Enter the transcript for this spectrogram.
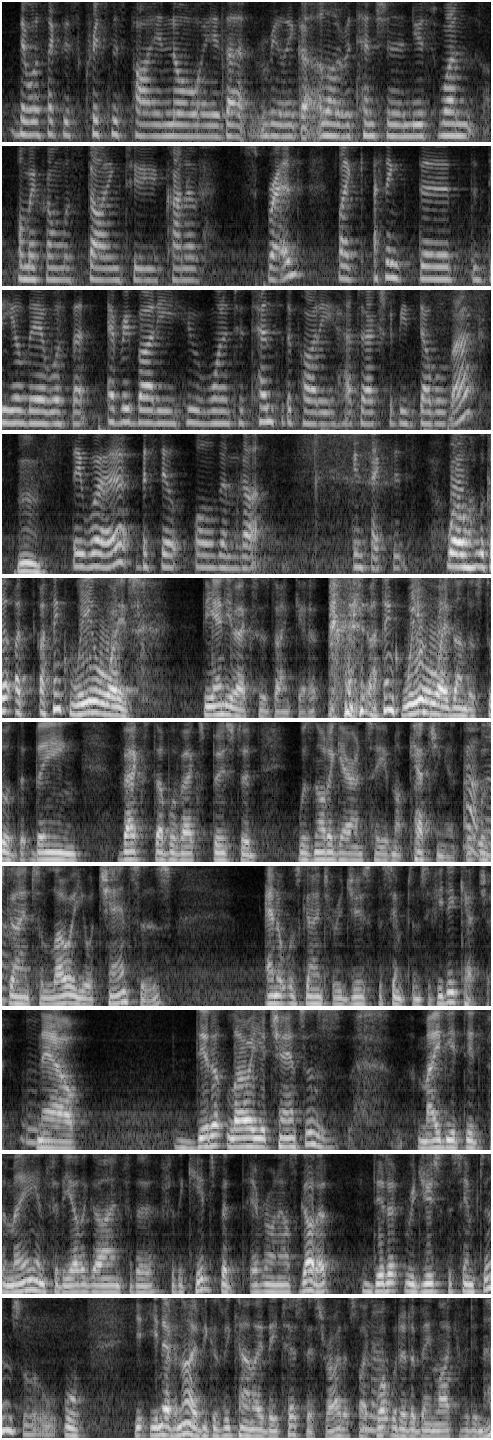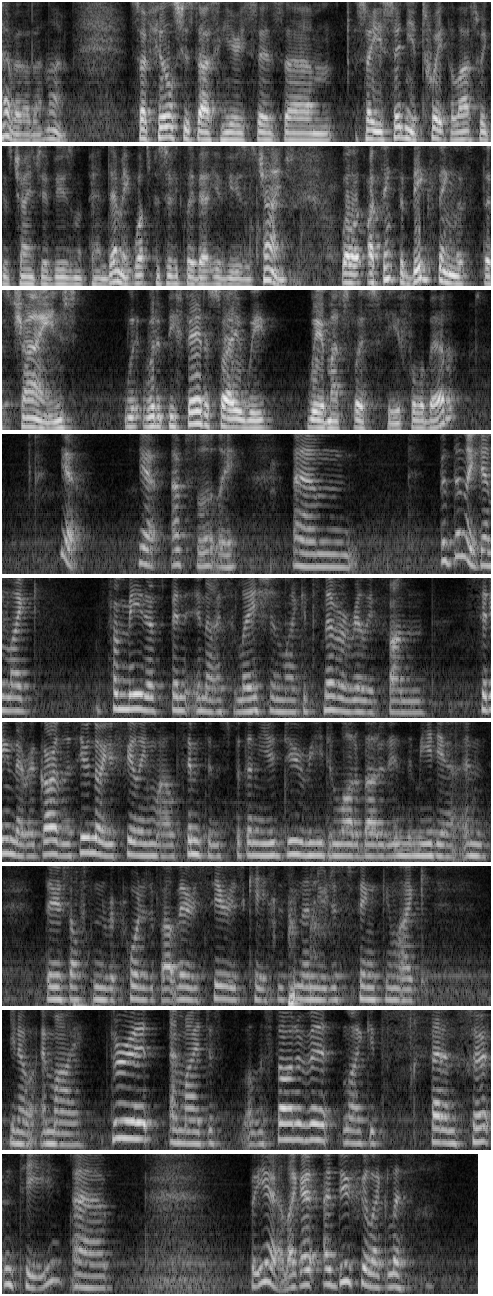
there was like this Christmas party in Norway that really got a lot of attention in the news. One Omicron was starting to kind of spread. Like I think the the deal there was that everybody who wanted to attend to the party had to actually be double vaxxed. Mm. They were, but still, all of them got infected. Well, look, I, I think we always, the anti vaxxers don't get it. I think we always understood that being vaxxed, double vaxxed, boosted was not a guarantee of not catching it. Oh, it was no. going to lower your chances and it was going to reduce the symptoms if you did catch it. Now, did it lower your chances? Maybe it did for me and for the other guy and for the for the kids, but everyone else got it. Did it reduce the symptoms? Well, you, you never know because we can't A/B test this, right? It's like, No. what would it have been like if we didn't have it? I don't know. So Phil's just asking here. He says, um, "So you said in your tweet the last week has changed your views on the pandemic. What specifically about your views has changed?" Well, I think the big thing that's that's changed. W- would it be fair to say we we're much less fearful about it? Yeah, yeah, absolutely. Um, but then again, like for me, that's been in isolation. Like it's never really fun sitting there regardless, even though you're feeling mild symptoms. But then you do read a lot about it in the media, and there's often reported about very serious cases, and then you're just thinking like, you know, am I through it? Am I just on the start of it? Like it's that uncertainty. Uh, but yeah, like I, I do feel like less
